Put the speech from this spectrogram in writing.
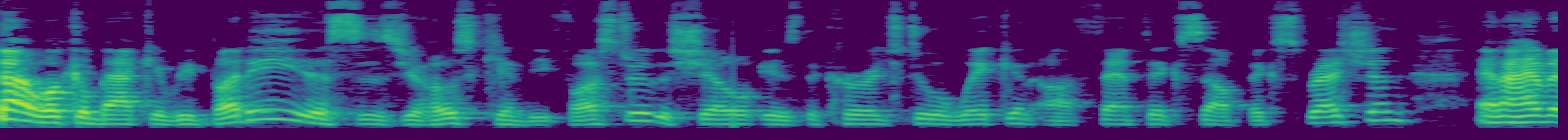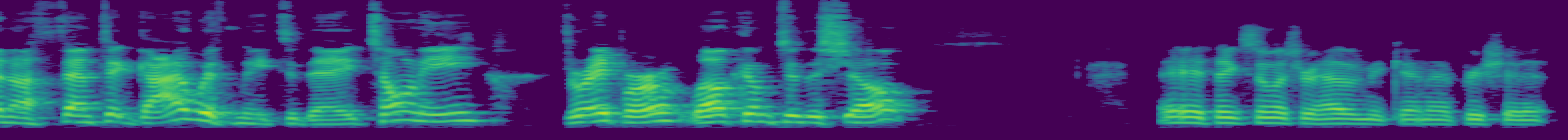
Now, welcome back, everybody. This is your host, Ken D. Foster. The show is The Courage to Awaken Authentic Self Expression. And I have an authentic guy with me today. Tony Draper, welcome to the show. Hey, thanks so much for having me, Ken. I appreciate it.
